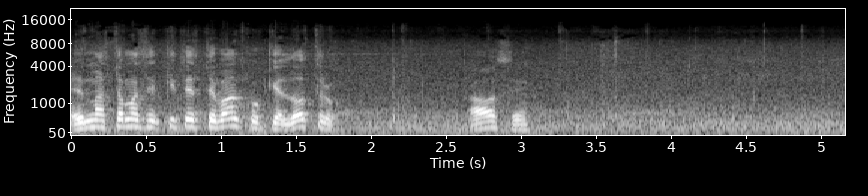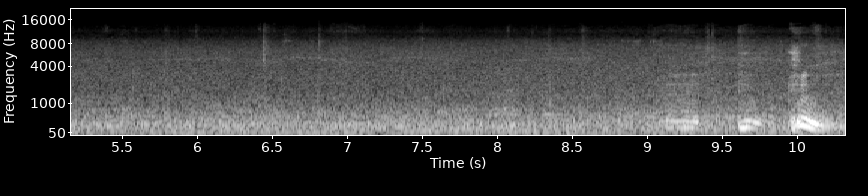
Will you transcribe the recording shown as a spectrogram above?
Es más, está más cerquita este banco que el otro. Ah, sí.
